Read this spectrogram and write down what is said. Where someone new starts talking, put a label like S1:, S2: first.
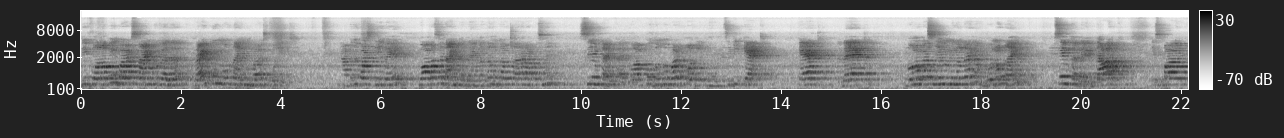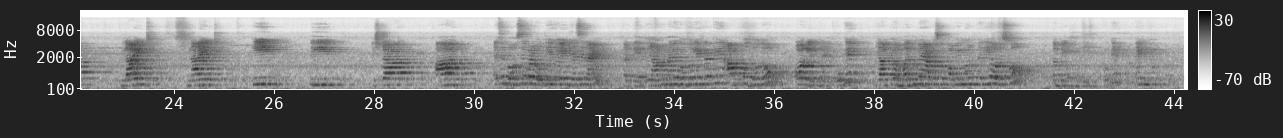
S1: The following words signed together, write two more rhyming words for each. यहाँ पे जो words दिए गए हैं वो आपस में राइम कर रहे हैं। मतलब उनका उच्चारण आपस में सेम टाइप का है। तो आपको दो दो वर्ड और लिखने हैं। जैसे कि कैट कैट रैट दोनों का सेम निकल रहा है ना? दोनों राइम सेम कर रहे हैं। डार्क स्पार्क लाइट नाइट की मध में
